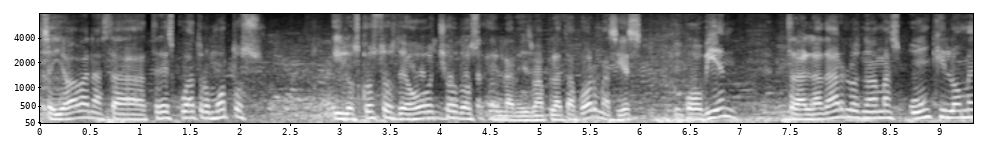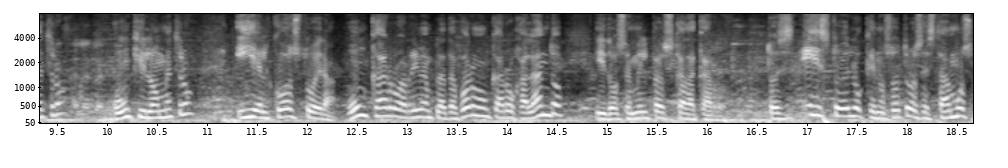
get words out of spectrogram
se llevaban hasta 3, 4 motos y los costos de 8, 2 en la misma plataforma, así es, o bien trasladarlos nada más un kilómetro, un kilómetro, y el costo era un carro arriba en plataforma, un carro jalando y 12 mil pesos cada carro. Entonces, esto es lo que nosotros estamos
